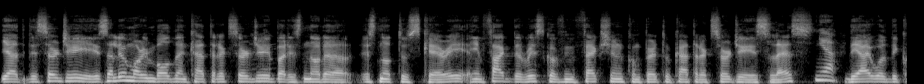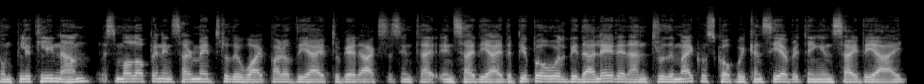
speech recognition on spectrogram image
Yeah, the surgery is a little more involved than cataract surgery, mm-hmm. but it's not a, it's not too scary. In fact, the risk of infection compared to cataract surgery is less. Yeah. The eye will be completely numb. Small openings are made through the white part of the eye to get access in inside the eye. The pupil will be dilated and through the microscope, we can see everything inside the eye.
